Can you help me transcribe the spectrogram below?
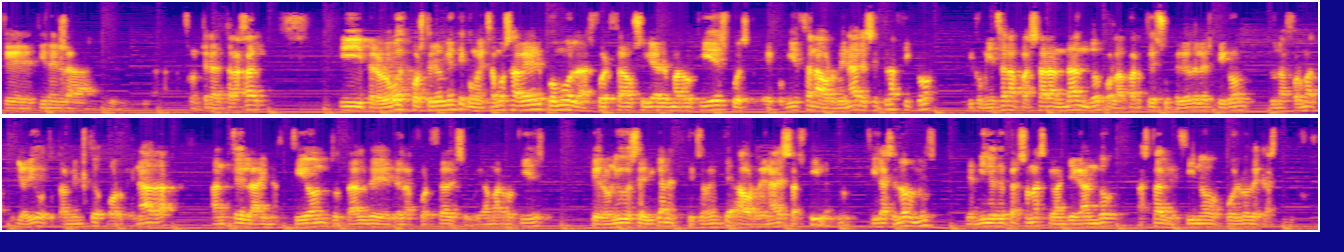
que tiene la, frontera del Tarajal. Y, pero luego, posteriormente, comenzamos a ver cómo las fuerzas auxiliares marroquíes pues, eh, comienzan a ordenar ese tráfico y comienzan a pasar andando por la parte superior del espigón de una forma, ya digo, totalmente ordenada ante la inacción total de, de las fuerzas de seguridad marroquíes que lo único que se dedican es precisamente a ordenar esas filas, filas enormes de miles de personas que van llegando hasta el vecino pueblo de Castillejos.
